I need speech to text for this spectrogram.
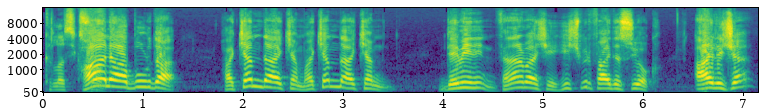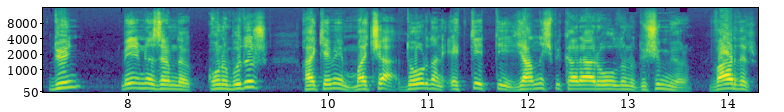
Klasik son. Hala burada hakem de hakem, hakem de hakem demenin Fenerbahçe'ye hiçbir faydası yok. Ayrıca dün benim nazarımda konu budur. Hakemin maça doğrudan etki ettiği yanlış bir kararı olduğunu düşünmüyorum. Vardır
